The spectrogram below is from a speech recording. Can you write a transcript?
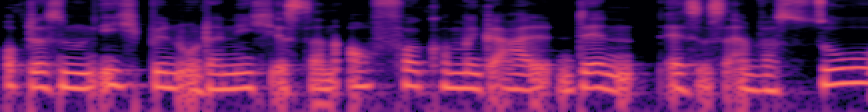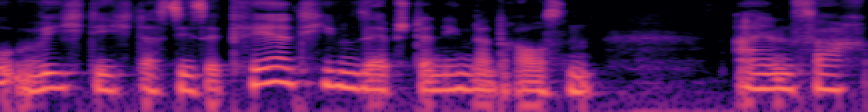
Ob das nun ich bin oder nicht, ist dann auch vollkommen egal, denn es ist einfach so wichtig, dass diese kreativen Selbstständigen da draußen einfach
